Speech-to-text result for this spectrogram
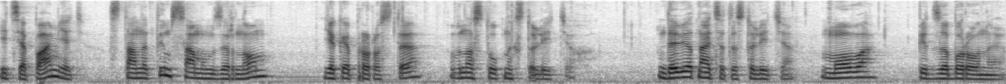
і ця пам'ять стане тим самим зерном, яке проросте в наступних століттях. 19 століття. Мова під забороною.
